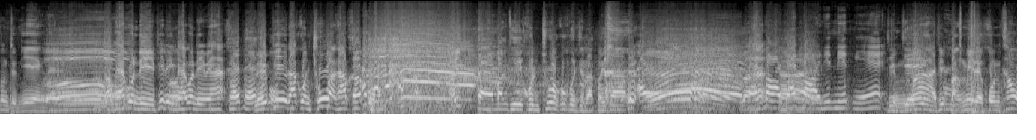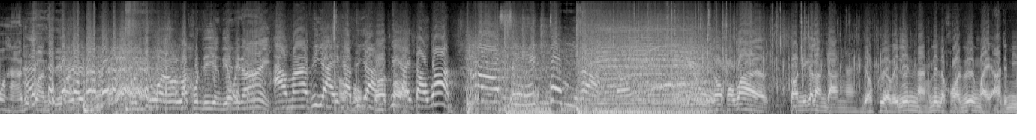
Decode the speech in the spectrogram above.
ตรงจุดนี้เองเลยเราแพ้คนดีพี่ลิงแพ้คนดีไหมฮะแพ้แพ้หรือครับผมพี่รักคนชั่วครับครับ เฮ้ยแต่บางทีคนชั่วก็ควรจะรักไว้บ้างแบด บอยแบดบอยนิดๆงี้ถึงว่าพี่ปังมีแต่คนเข้าหาทุกวันทุกวันคนชั่วแล้วรักคนดีอย่างเดียวไม่ได้ เอามาพี่ใหญ่ค่ะพี่ใหญ่ก็ตอบ พี่ใหญ่ตอบว่าราศีกุมค่ะ ก็เพราะว่า ตอนนี้กำลังดังไง เดี๋ยวเผื่อไปเล่นหนังเล่นละครเรื่องใหม่อาจจะมี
